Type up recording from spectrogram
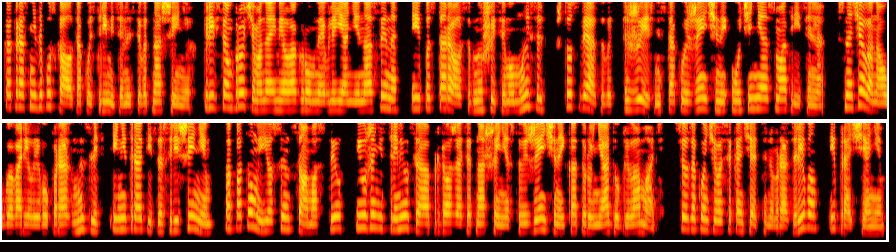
как раз не допускала такой стремительности в отношениях. При всем прочем, она имела огромное влияние на сына и постаралась внушить ему мысль, что связывать жизнь с такой женщиной очень неосмотрительно. Сначала она уговорила его поразмыслить и не торопиться с решением, а потом ее сын сам остыл и уже не стремился продолжать отношения с той женщиной, которую не одобрила мать. Все закончилось окончательным разрывом и прощанием.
